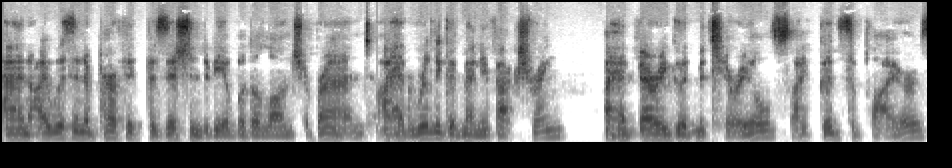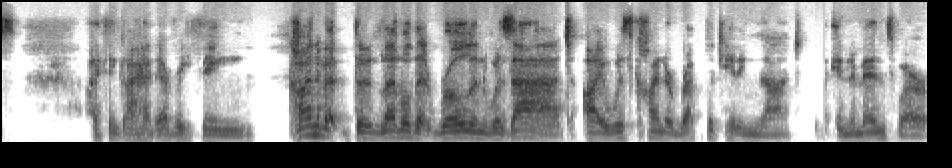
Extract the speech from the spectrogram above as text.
and I was in a perfect position to be able to launch a brand. I had really good manufacturing, I had very good materials, I had good suppliers. I think I had everything kind of at the level that Roland was at, I was kind of replicating that in the menswear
